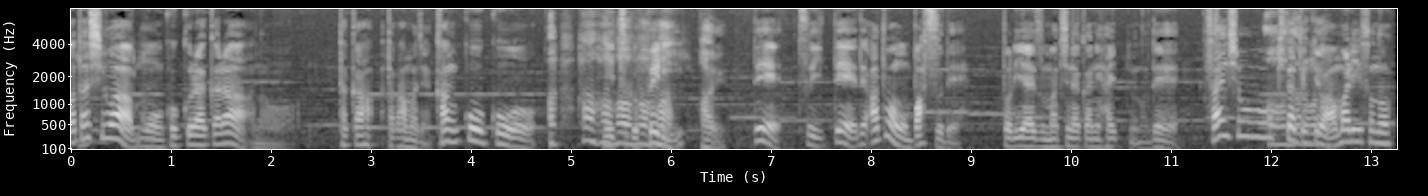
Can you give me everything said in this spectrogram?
私はもう小倉からあの高高浜じゃない観光港に着くフェリーで着いてであとはもうバスでとりあえず街中に入ってるので最初来た時はあまりその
